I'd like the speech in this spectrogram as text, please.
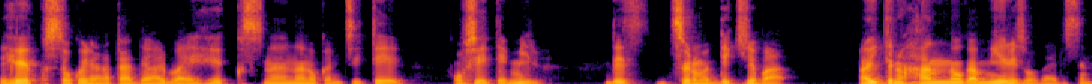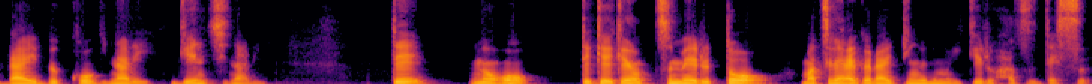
FX 得意な方であれば FX 何なのかについて教えてみる。で、それもできれば相手の反応が見える状態ですね。ライブ講義なり、現地なり。ってのを、って経験を積めると、間違いなくライティングにもいけるはずです。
